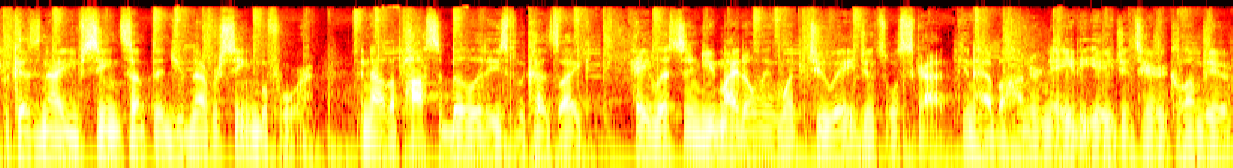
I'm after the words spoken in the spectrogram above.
because now you've seen something you've never seen before. And now the possibilities, because like, hey, listen, you might only want two agents. Well, Scott can have 180 agents here in Colombia.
